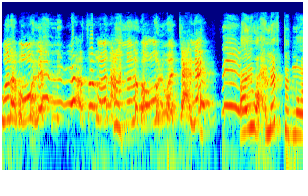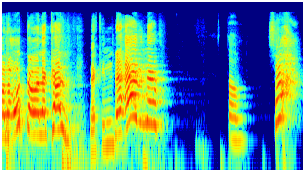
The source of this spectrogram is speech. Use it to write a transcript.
وأنا بقول إيه اللي بيحصل وأنا عمالة بقول وأنت حلفتي. أيوه حلفت إنه ولا قطة ولا كلب لكن ده أرنب. طب. صح؟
